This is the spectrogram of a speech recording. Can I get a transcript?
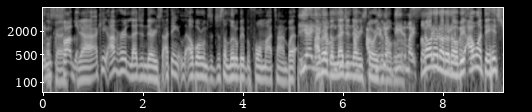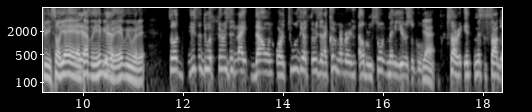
in Mississauga. Yeah, I keep, I've heard legendary. I think Elbow Rooms are just a little bit before my time, but Yeah, yeah, I've yeah. heard the I'm giving- legendary I'm- I'm- stories maybe of Elbow Room. myself. no, no, no, no, no. dating I want the history. So yeah, yeah, yeah Yes, definitely hit me with it. Hit me with it. So used to do a Thursday night down or Tuesday or Thursday, and I couldn't remember in Elbow Room so many years ago. Yeah, sorry, in Mississauga,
